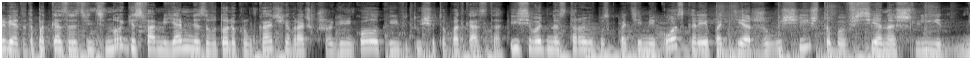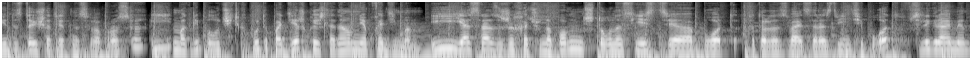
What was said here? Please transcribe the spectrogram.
Привет, это подкаст «Раздвиньте ноги». С вами я, меня зовут Оля Крумкач, я врач-гинеколог и ведущий этого подкаста. И сегодня у нас второй выпуск по теме ЭКО, скорее поддерживающий, чтобы все нашли недостающий ответ на свои вопросы и могли получить какую-то поддержку, если она вам необходима. И я сразу же хочу напомнить, что у нас есть э, бот, который называется «Раздвиньте бот» в Телеграме,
